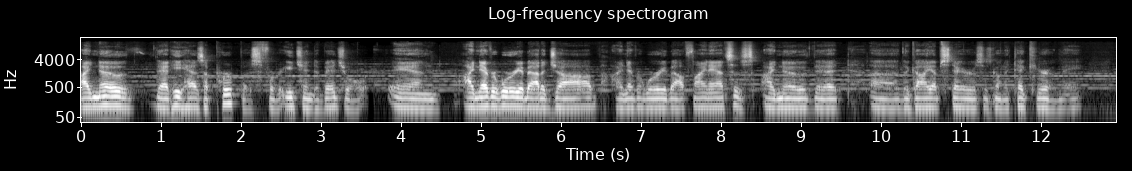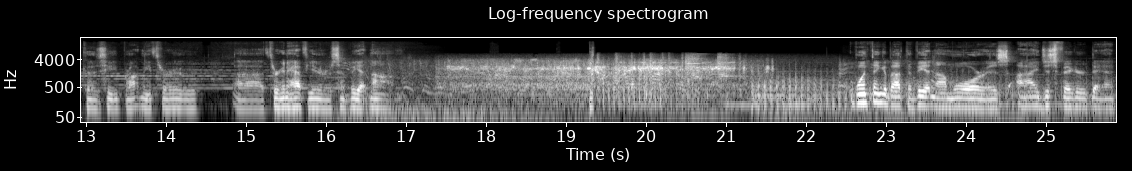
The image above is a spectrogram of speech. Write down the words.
I know that He has a purpose for each individual. And I never worry about a job. I never worry about finances. I know that uh, the guy upstairs is going to take care of me because he brought me through uh, three and a half years of Vietnam. One thing about the Vietnam War is I just figured that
